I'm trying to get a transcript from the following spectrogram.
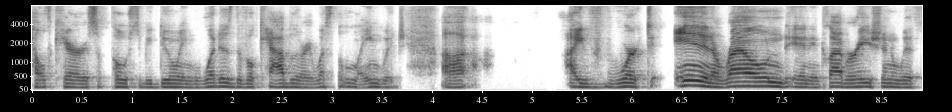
healthcare is supposed to be doing. What is the vocabulary? What's the language? Uh, I've worked in and around and in collaboration with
